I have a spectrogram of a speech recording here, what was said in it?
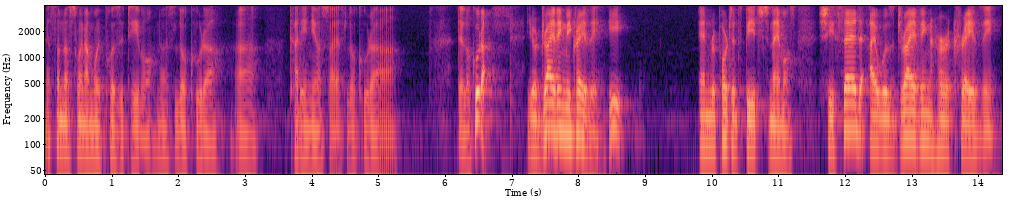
Eso no suena muy positivo. No es locura uh, cariñosa, es locura de locura. You're driving me crazy. Y en reported speech tenemos, she said I was driving her crazy.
